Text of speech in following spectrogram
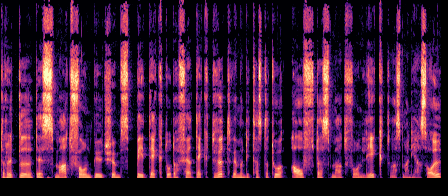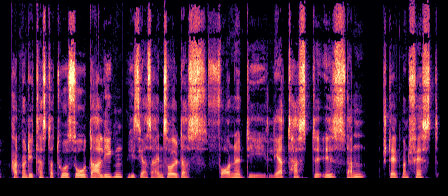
Drittel des Smartphone-Bildschirms bedeckt oder verdeckt wird, wenn man die Tastatur auf das Smartphone legt, was man ja soll, hat man die Tastatur so da liegen, wie es ja sein soll, dass vorne die Leertaste ist. Dann stellt man fest,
